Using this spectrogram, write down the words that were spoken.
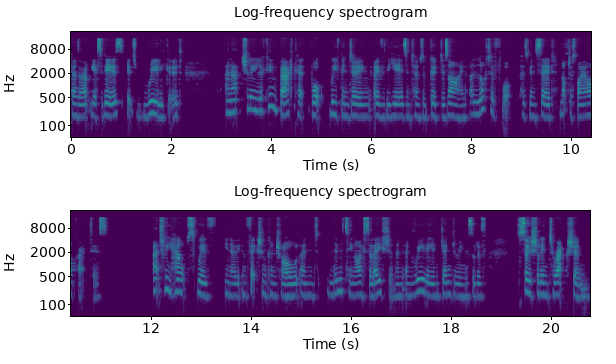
turns out, yes, it is. It's really good. And actually, looking back at what we've been doing over the years in terms of good design, a lot of what has been said, not just by our practice, actually helps with you know infection control and limiting isolation and, and really engendering a sort of social interaction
